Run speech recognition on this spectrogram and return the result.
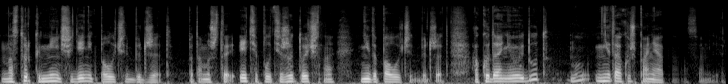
настолько меньше денег получит бюджет потому что эти платежи точно недополучит бюджет. А куда они уйдут, ну, не так уж понятно, на самом деле.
